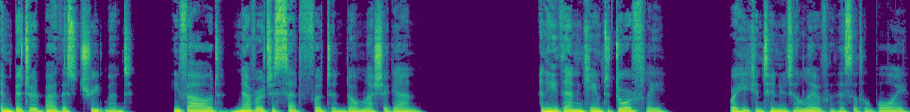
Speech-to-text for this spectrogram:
Embittered by this treatment, he vowed never to set foot in Domleschg again, and he then came to Dorfli, where he continued to live with his little boy.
